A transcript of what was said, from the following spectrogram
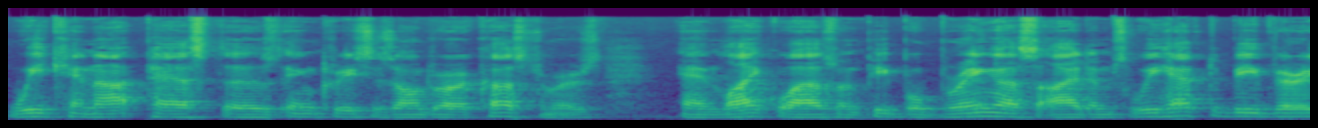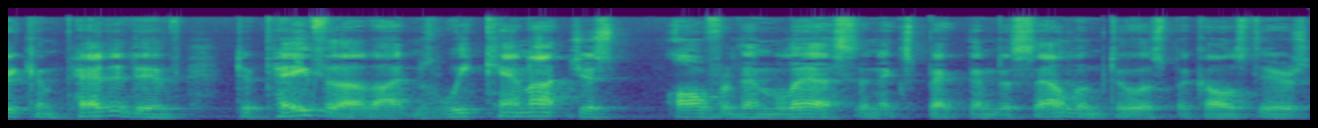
We cannot pass those increases on to our customers. And likewise, when people bring us items, we have to be very competitive to pay for those items. We cannot just offer them less and expect them to sell them to us because there's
